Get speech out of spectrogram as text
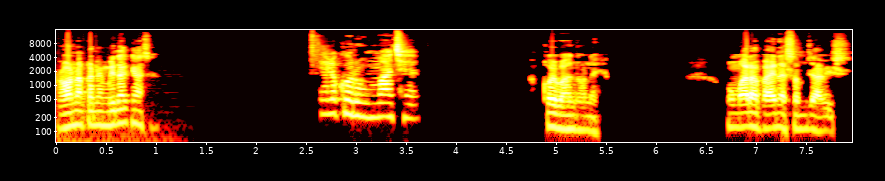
રોનક અને મીરા ક્યાં છે? એ લોકો રૂમમાં છે. કોઈ વાંધો નહીં. હું મારા ભાઈને સમજાવીશ.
